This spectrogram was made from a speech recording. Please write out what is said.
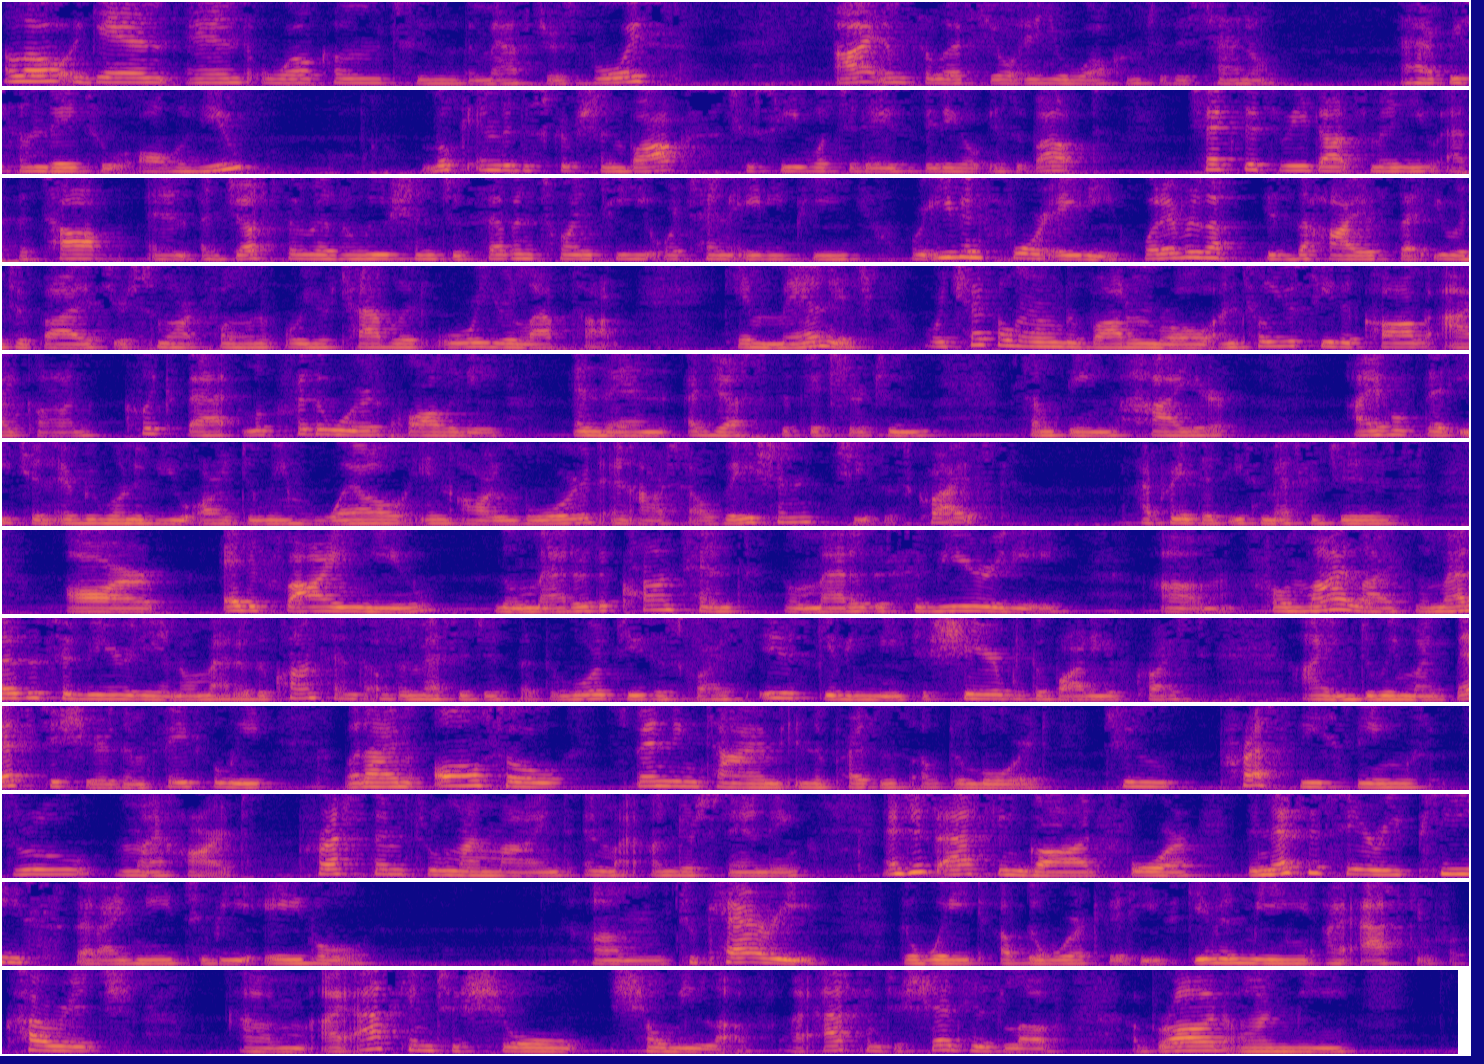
Hello again, and welcome to the Master's Voice. I am Celestial, and you're welcome to this channel. A happy Sunday to all of you. Look in the description box to see what today's video is about. Check the three dots menu at the top and adjust the resolution to 720 or 1080p or even 480, whatever the, is the highest that your device, your smartphone or your tablet or your laptop can manage or check along the bottom row until you see the cog icon. Click that, look for the word quality, and then adjust the picture to something higher. I hope that each and every one of you are doing well in our Lord and our salvation, Jesus Christ. I pray that these messages are edifying you, no matter the content, no matter the severity, um, for my life, no matter the severity and no matter the content of the messages that the Lord Jesus Christ is giving me to share with the body of Christ, I am doing my best to share them faithfully, but I'm also spending time in the presence of the Lord to press these things through my heart, press them through my mind and my understanding, and just asking God for the necessary peace that I need to be able um, to carry the weight of the work that he's given me. I ask him for courage. Um, I ask him to show show me love. I ask him to shed his love abroad on me.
